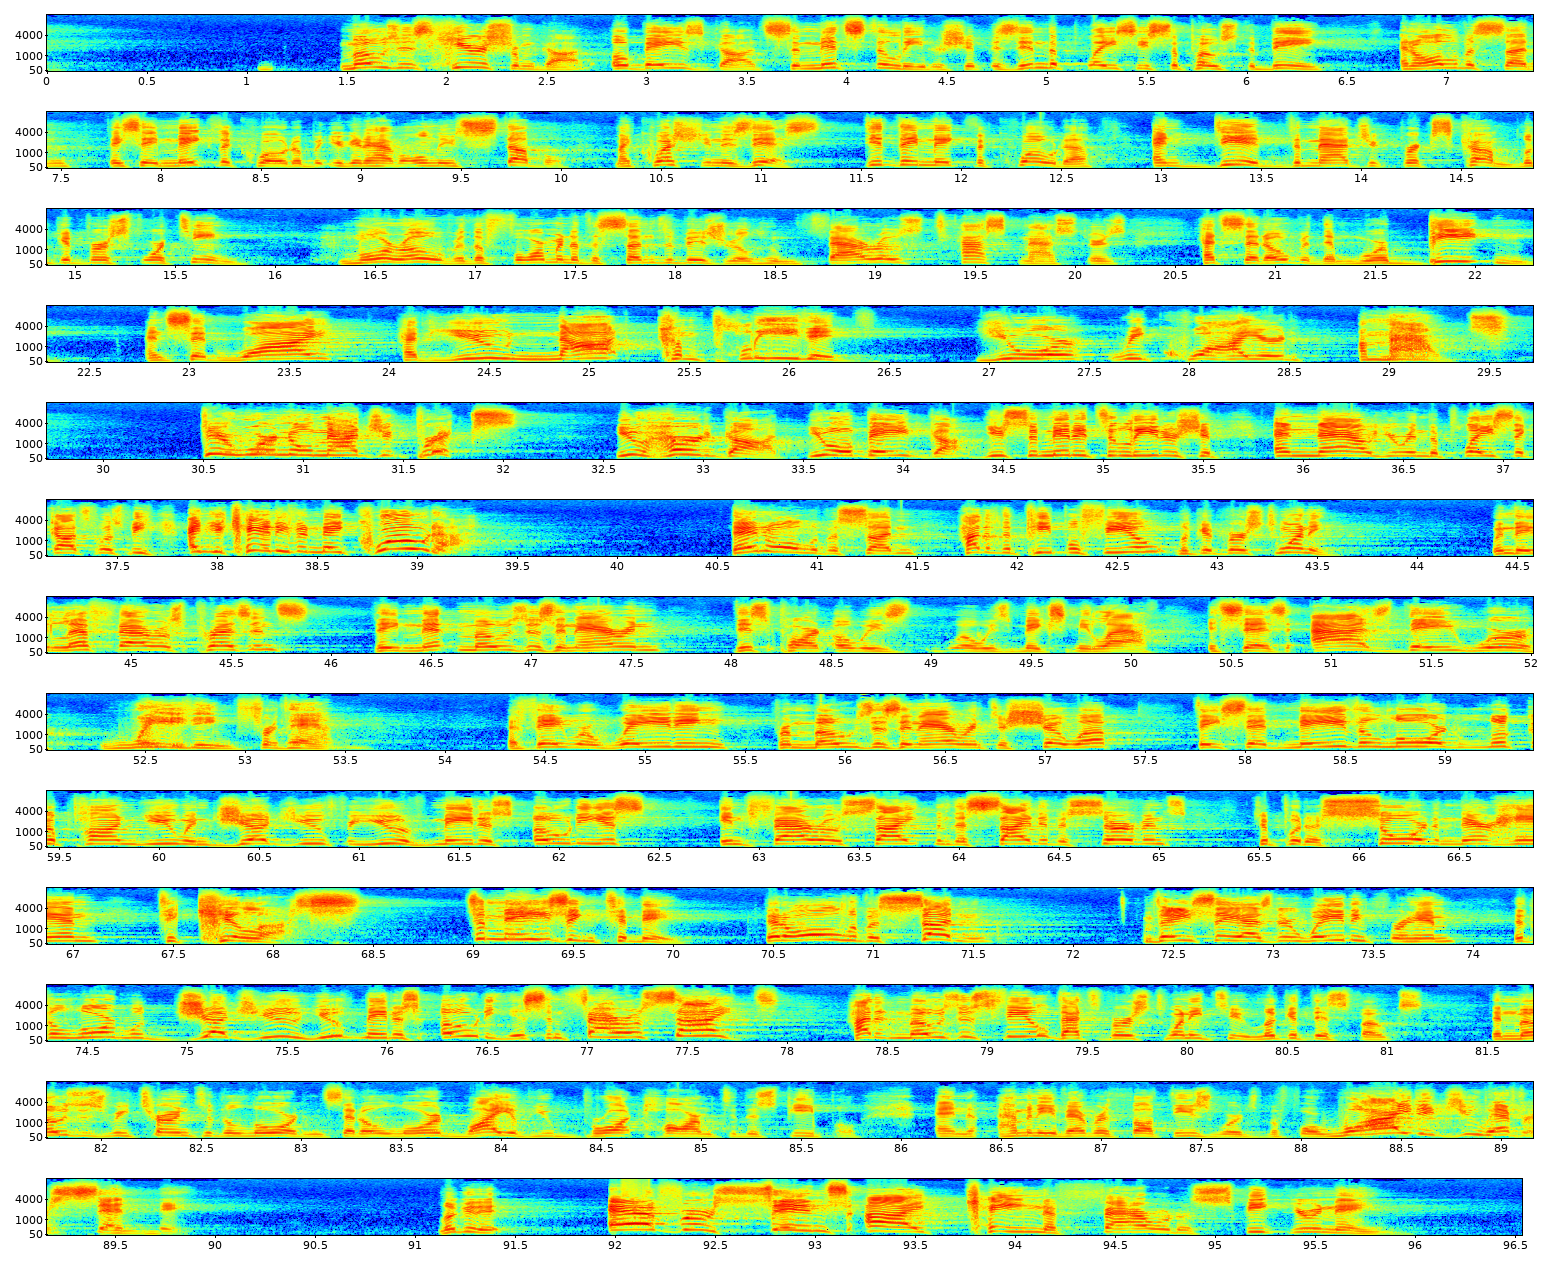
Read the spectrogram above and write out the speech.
Moses hears from God, obeys God, submits to leadership, is in the place he's supposed to be, and all of a sudden they say, Make the quota, but you're gonna have only stubble. My question is this Did they make the quota, and did the magic bricks come? Look at verse 14. Moreover, the foremen of the sons of Israel, whom Pharaoh's taskmasters had set over them, were beaten and said, Why have you not completed your required amount? There were no magic bricks. You heard God, you obeyed God, you submitted to leadership, and now you're in the place that God's supposed to be, and you can't even make quota. Then all of a sudden, how did the people feel? Look at verse 20. When they left Pharaoh's presence, they met Moses and Aaron. This part always, always makes me laugh. It says, as they were waiting for them. If they were waiting for Moses and Aaron to show up, they said, May the Lord look upon you and judge you, for you have made us odious in Pharaoh's sight and the sight of his servants to put a sword in their hand to kill us. It's amazing to me that all of a sudden they say, as they're waiting for him, that the Lord will judge you. You've made us odious in Pharaoh's sight. How did Moses feel? That's verse 22. Look at this, folks. Then Moses returned to the Lord and said, Oh Lord, why have you brought harm to this people? And how many have ever thought these words before? Why did you ever send me? Look at it. Ever since I came to Pharaoh to speak your name,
